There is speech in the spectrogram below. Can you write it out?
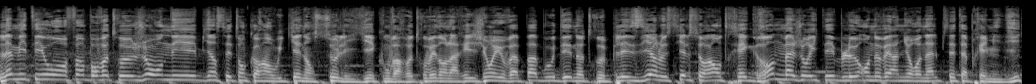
La météo enfin pour votre journée, eh bien c'est encore un week-end ensoleillé qu'on va retrouver dans la région et on va pas bouder notre plaisir. Le ciel sera en très grande majorité bleu en Auvergne-Rhône-Alpes cet après-midi.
